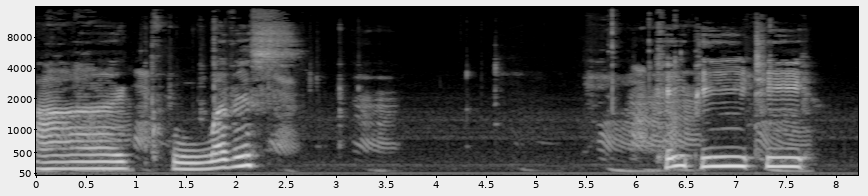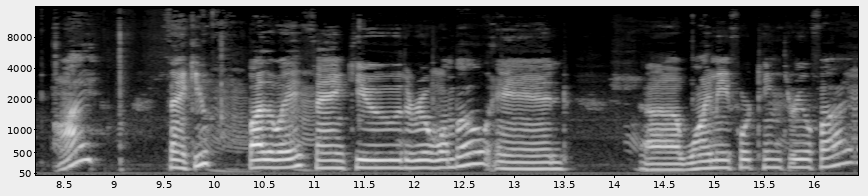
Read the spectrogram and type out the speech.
Uh, Clevis. KPTI? Thank you. By the way, thank you, The Real Wumbo, and uh, Wymie14305.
